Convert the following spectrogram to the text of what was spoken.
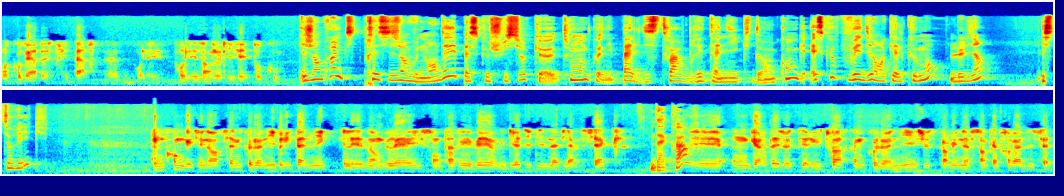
recouverts de street art euh, pour, les, pour les enjoliver beaucoup. J'ai encore une petite précision à vous demander parce que je suis sûre que tout le monde ne connaît pas l'histoire britannique de Hong Kong. Est-ce que vous pouvez dire en quelques mots le lien historique? Hong Kong est une ancienne colonie britannique. Les Anglais y sont arrivés au milieu du 19e siècle. D'accord. Et ont gardé le territoire comme colonie jusqu'en 1997.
